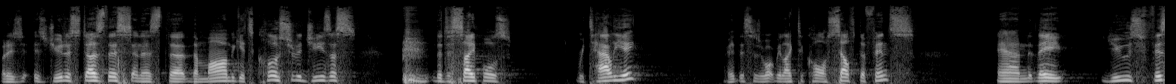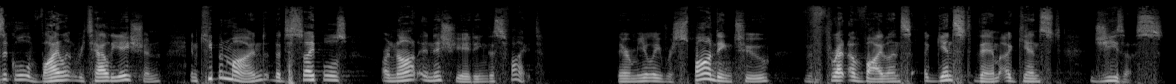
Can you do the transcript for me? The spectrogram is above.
But as, as Judas does this, and as the, the mob gets closer to Jesus, the disciples retaliate. Right? This is what we like to call self defense. And they use physical, violent retaliation. And keep in mind, the disciples are not initiating this fight, they're merely responding to the threat of violence against them, against Jesus.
